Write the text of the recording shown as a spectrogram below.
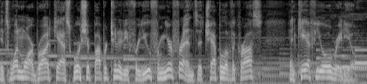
It's one more broadcast worship opportunity for you from your friends at Chapel of the Cross and KFUO Radio.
